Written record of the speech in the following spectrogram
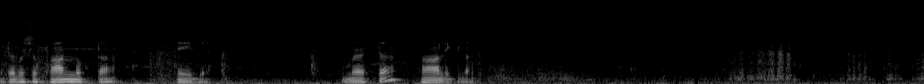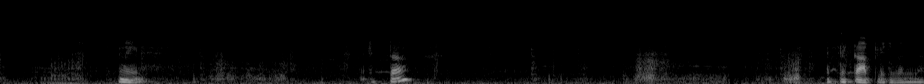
এটা অবশ্য ফান নোক্তা। এই যে, আমরা একটা ফা লিখলাম। একটা একটা কাপ লিখে ফেললাম।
